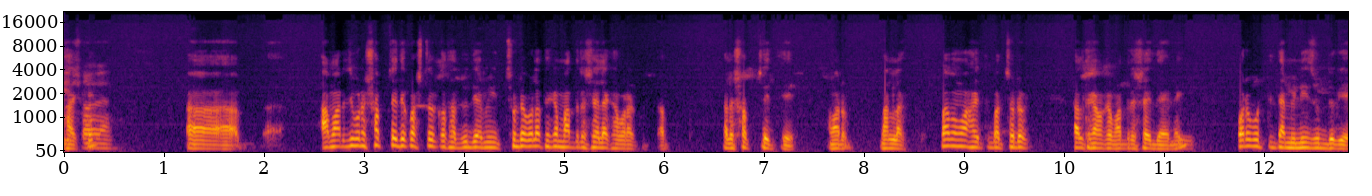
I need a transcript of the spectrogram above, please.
থাকে। আহ, আমার জীবনে সবচাইতে কষ্টের কথা যদি আমি ছোটবেলা থেকে মাদ্রাসায় লেখাপড়া করতাম তাহলে সবচাইতে আমার ভালো লাগতো। বাবা মা হয়তো বা ছোট কাল থেকে আমাকে মাদ্রাসায় দেয় নাই। পরবর্তীতে আমি নিজ উদ্যোগে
